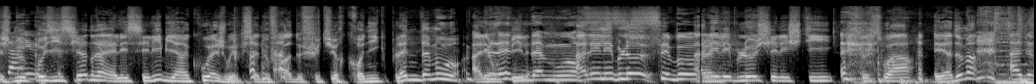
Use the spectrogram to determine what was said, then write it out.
je me positionnerais. Elle est célib, il y a un coup à jouer. Puis ça nous fera de futures chroniques pleines d'amour. Allez, on Pleine file. d'amour. Allez les bleus C'est beau. Allez les bleus chez les ch'tis ce soir et à demain. À demain.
